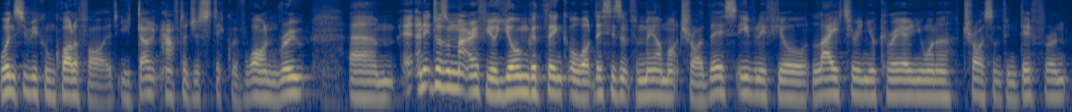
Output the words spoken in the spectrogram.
once you become qualified, you don't have to just stick with one route, um, and it doesn't matter if you're young and think, "Oh, well, this isn't for me. I might try this." Even if you're later in your career and you want to try something different.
